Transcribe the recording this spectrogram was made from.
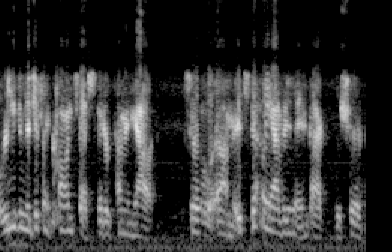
or even the different concepts that are coming out. So um, it's definitely having an impact for sure.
